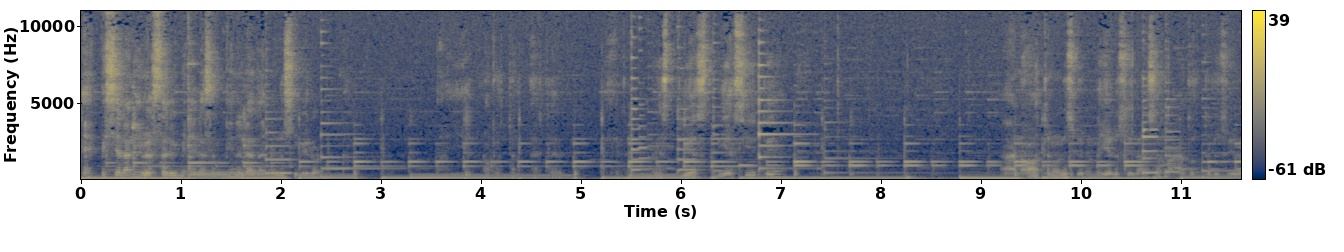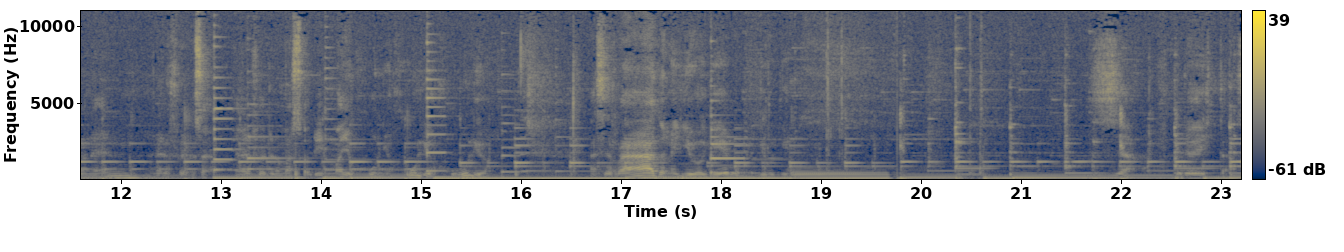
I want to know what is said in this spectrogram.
Especial aniversario de Minera Centinela, también lo subieron ayer, no, pues este, mes 10, día 7. Ah, no, este no lo subieron, ayer lo subieron hace rato, este lo subieron en enero, febrero, o sea, enero, febrero, marzo, abril, mayo, junio, julio, julio. Hace rato me equivoqué, me equivoqué. Ya, periodistas.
